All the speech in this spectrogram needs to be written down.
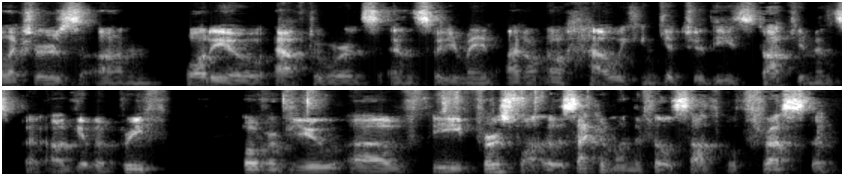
lectures on audio afterwards, and so you may, I don't know how we can get you these documents, but I'll give a brief overview of the first one, or the second one, the philosophical thrust of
